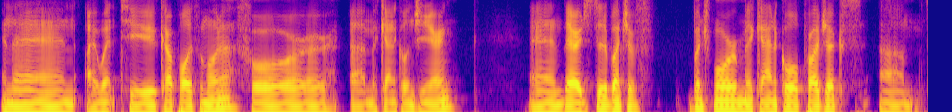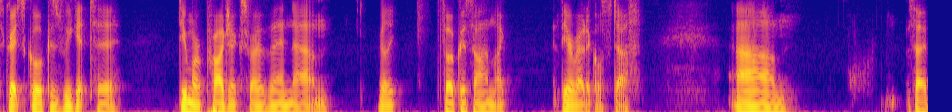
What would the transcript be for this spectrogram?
and then I went to Cal Poly Pomona for uh, mechanical engineering, and there I just did a bunch of bunch more mechanical projects. Um, it's a great school because we get to do more projects rather than um, really focus on like theoretical stuff. Um, so I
